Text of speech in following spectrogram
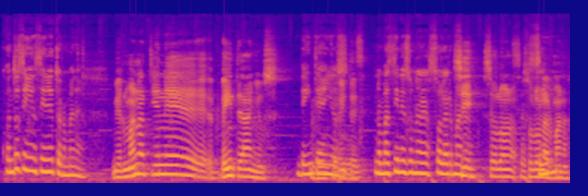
¿Cuántos años tiene tu hermana? Mi hermana tiene 20 años. 20 años. 20. Nomás tienes una sola hermana. Sí, solo, solo Sí. una hermana.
